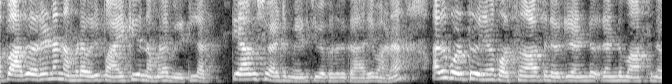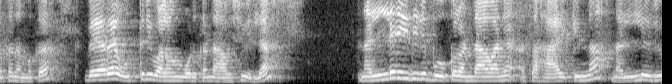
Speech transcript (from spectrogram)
അപ്പോൾ അത് ഒരെണ്ണം നമ്മുടെ ഒരു പായ്ക്കിൽ നമ്മുടെ വീട്ടിൽ അത്യാവശ്യമായിട്ട് മേടിച്ച് വെക്കേണ്ട ഒരു കാര്യമാണ്. അത് കൊടുത്തു കഴിഞ്ഞാൽ കുറച്ച് നാളത്തിന് ഒരു രണ്ട് രണ്ട് മാസത്തിനൊക്കെ നമുക്ക് വേറെ ഒത്തിരി വളം കൊടുക്കേണ്ട ആവശ്യമില്ല. നല്ല രീതിയിൽ പൂക്കൾ ഉണ്ടാവാൻ സഹായിക്കുന്ന നല്ലൊരു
